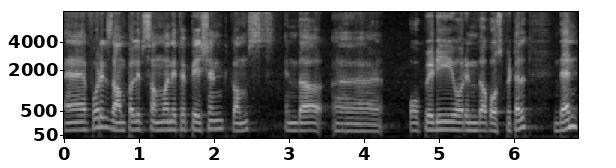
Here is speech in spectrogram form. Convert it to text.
uh, for example, if someone, if a patient comes in the uh, OPD or in the hospital, then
